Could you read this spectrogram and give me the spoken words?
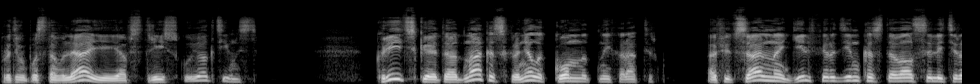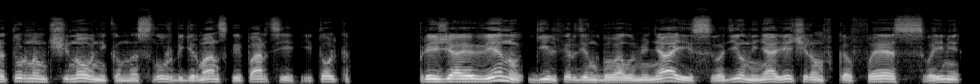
противопоставляя ей австрийскую активность. Критика эта, однако, сохраняла комнатный характер. Официально Гильфердинг оставался литературным чиновником на службе германской партии и только. Приезжая в Вену, Гильфердинг бывал у меня и сводил меня вечером в кафе с своими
